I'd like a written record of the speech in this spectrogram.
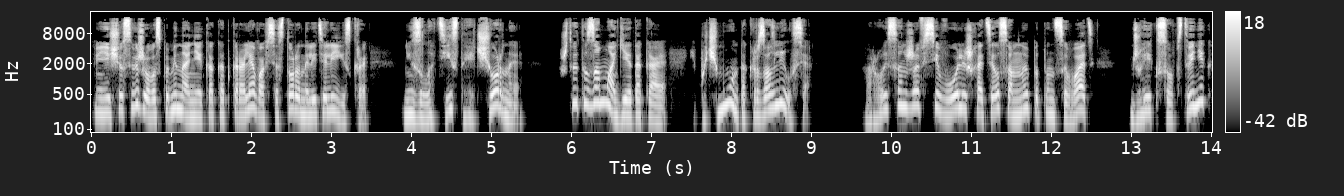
Еще свежо воспоминание, как от короля во все стороны летели искры. Не золотистые, а черные. Что это за магия такая? И почему он так разозлился? Ройсон же всего лишь хотел со мной потанцевать. Джейк собственник?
